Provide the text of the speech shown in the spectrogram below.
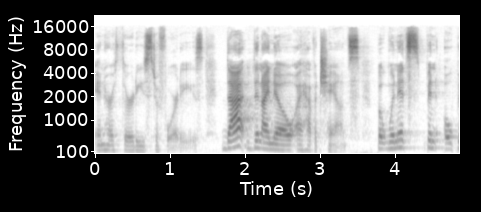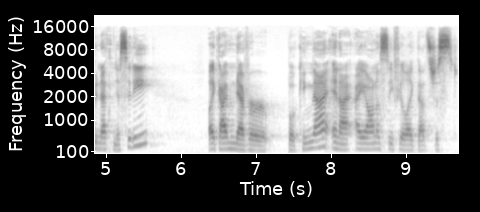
in her 30s to 40s. That then I know I have a chance. But when it's been open ethnicity, like I'm never booking that. And I, I honestly feel like that's just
